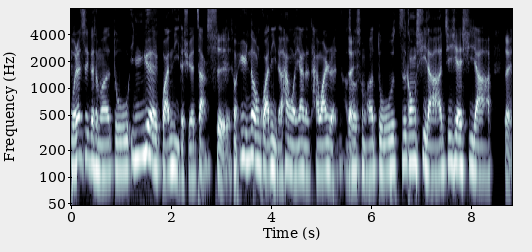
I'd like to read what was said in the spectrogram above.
我认识一个什么读音乐管理的。学长是什么运动管理的，和我一样的台湾人，然后说什么读资工系的啊、机械系啊，对，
